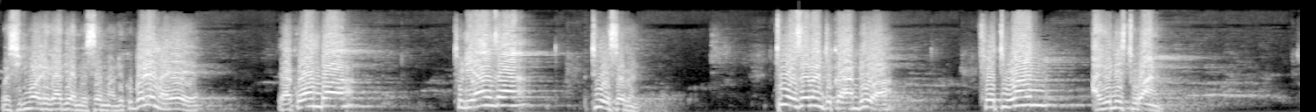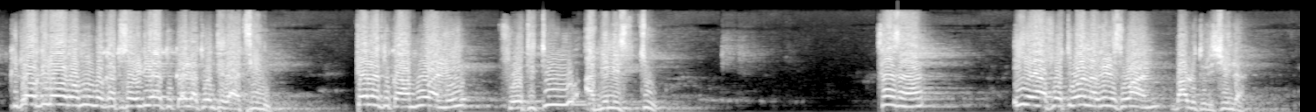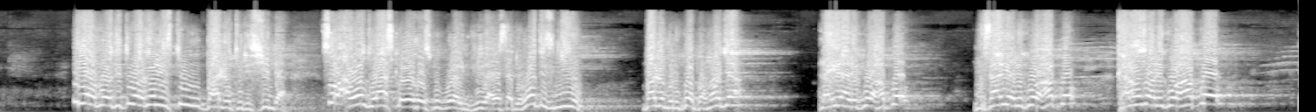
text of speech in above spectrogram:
Mheshimiwa Rigathi amesema, nikubaliana na yeye ya kwamba tulianza 207 207 tukaambiwa 41 against 1 kidogo kidogo, Mungu akatusaidia tukaenda 2013 tena tukaambiwa ni 42 against 2 sasa ile ya 41 against 1 bado tulishinda, ile ya 42 against 2 bado tulishinda. So I want to ask all those people in Vihiga yesterday, what is new? Bado mlikuwa pamoja, Raila alikuwa hapo, Musalia alikuwa hapo, Kalonzo alikuwa hapo,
